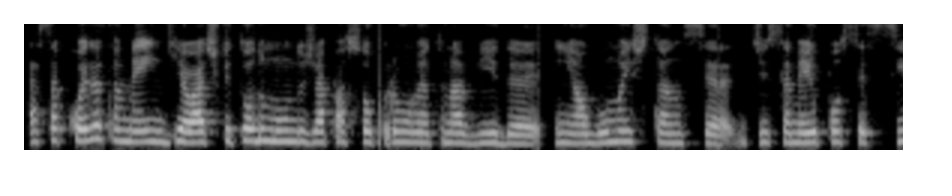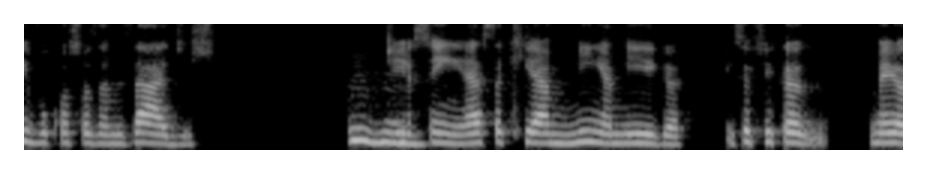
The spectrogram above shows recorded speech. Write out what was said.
Essa coisa também que eu acho que todo mundo já passou por um momento na vida, em alguma instância, de ser meio possessivo com as suas amizades. Uhum. De assim, essa aqui é a minha amiga. E você fica meio,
